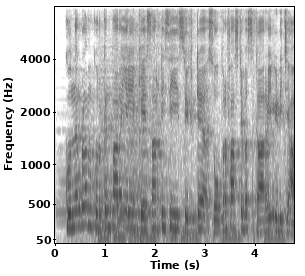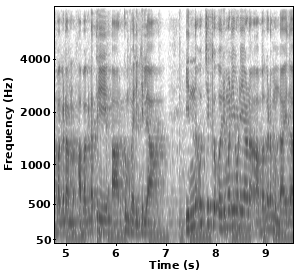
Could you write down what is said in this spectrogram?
കുന്നംകുളം കുറുക്കൻപാറയിൽ K S R T C swift superfast bus കാറിൽ ഇടിച്ച് അപകടം. അപകടത്തിൽ ആർക്കും പരിക്കില്ല. ഇന്ന് ഉച്ചയ്ക്ക് ഒരു മണിയോടെയാണ് അപകടമുണ്ടായത്.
